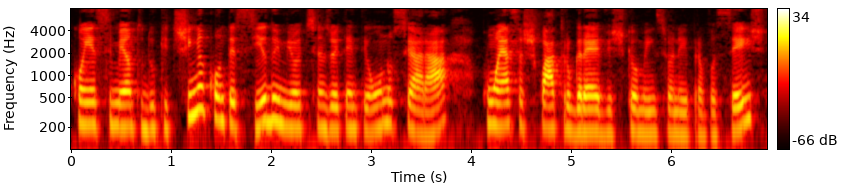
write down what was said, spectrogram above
conhecimento do que tinha acontecido em 1881 no Ceará, com essas quatro greves que eu mencionei para vocês,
